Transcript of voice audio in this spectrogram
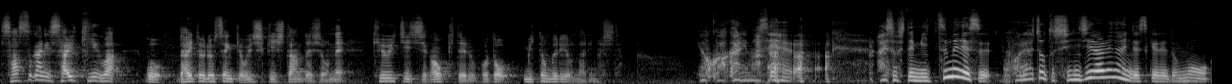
さすがに最近はこう大統領選挙を意識したんでしょうね。911が起きていることを認めるようになりました。よくわかりません。はい、そして3つ目です。これはちょっと信じられないんですけれども、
